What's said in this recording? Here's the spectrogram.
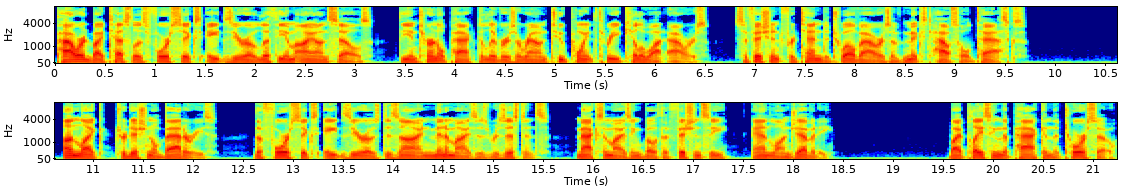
Powered by Tesla's 4680 lithium-ion cells, the internal pack delivers around 2.3 kilowatt-hours, sufficient for 10 to 12 hours of mixed household tasks. Unlike traditional batteries, the 4680's design minimizes resistance, maximizing both efficiency and longevity. By placing the pack in the torso,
